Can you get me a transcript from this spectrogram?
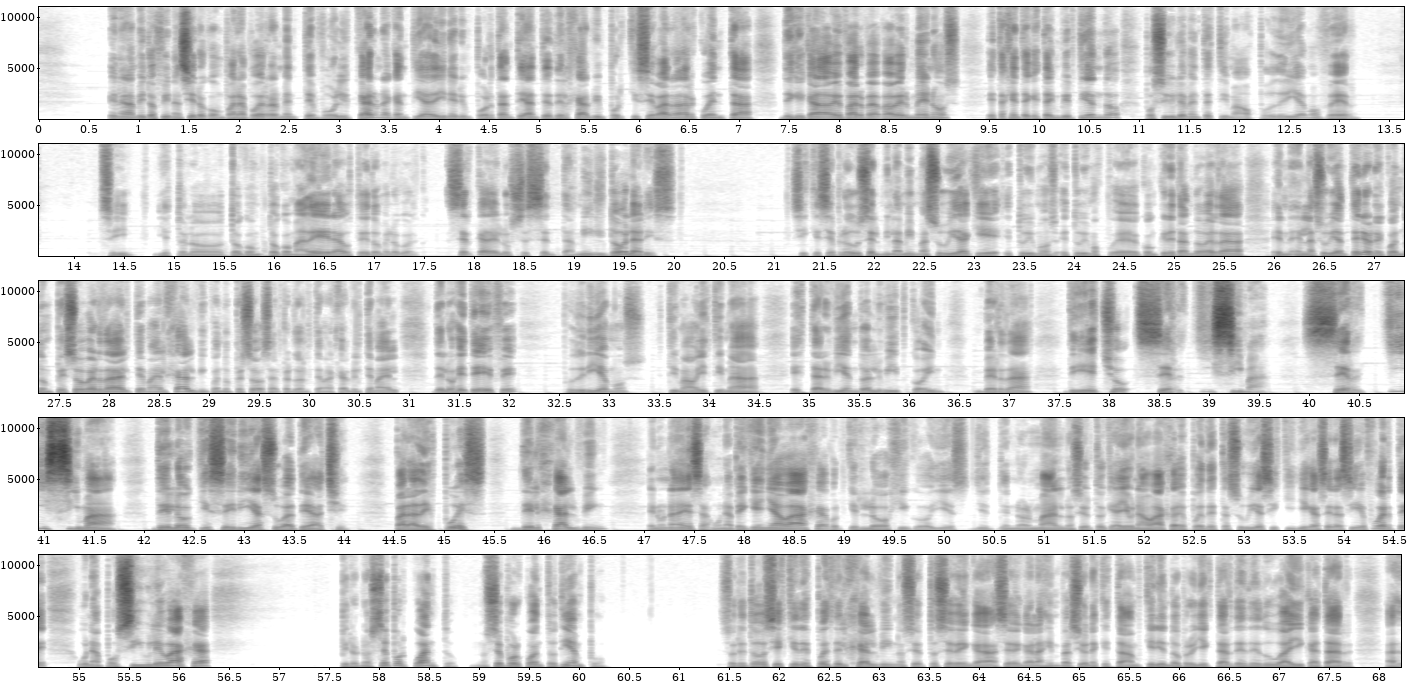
en el ámbito financiero como para poder realmente volcar una cantidad de dinero importante antes del halving porque se van a dar cuenta de que cada vez va a haber menos, esta gente que está invirtiendo, posiblemente estimados podríamos ver, ¿sí? Y esto lo toco, toco madera, usted tómelo cerca de los 60 mil dólares. Si es que se produce la misma subida que estuvimos, estuvimos eh, concretando, ¿verdad? En, la subida anterior, cuando empezó, ¿verdad? El tema del halving, cuando empezó, o sea, perdón, el tema del halving, el tema del, de los ETF, podríamos, estimado y estimada, estar viendo el Bitcoin, ¿verdad? De hecho, cerquísima, cerquísima de lo que sería su ATH. Para después del halving, en una de esas una pequeña baja, porque es lógico y es, normal, ¿no es cierto?, que haya una baja después de esta subida, si es que llega a ser así de fuerte, una posible baja, pero no sé por cuánto, no sé por cuánto tiempo. Sobre todo si es que después del halving, ¿no es cierto?, se se vengan las inversiones que estaban queriendo proyectar desde Dubái y Qatar,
